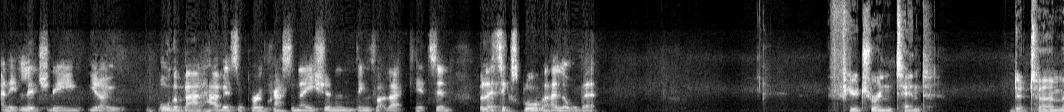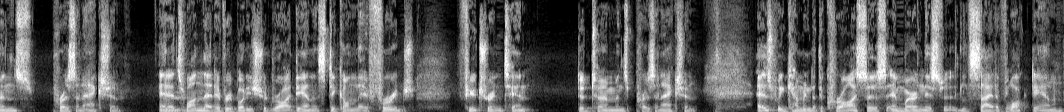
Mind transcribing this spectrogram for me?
and it literally you know all the bad habits of procrastination and things like that kicks in. But let's explore that a little bit. Future intent determines present action. And mm. it's hmm. one that everybody should write down and stick on their fridge. Future intent determines present action. As we come into the crisis and we're in this state of lockdown,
